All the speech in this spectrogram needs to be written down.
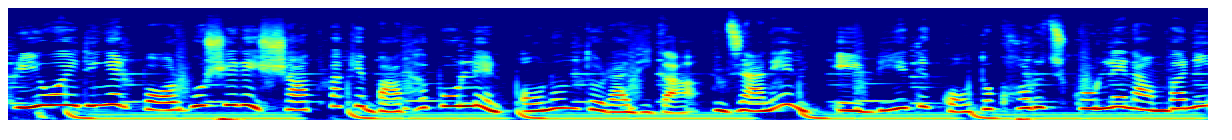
প্রি ওয়েডিং এর পর্ব সেরে সাত পাকে বাধা পড়লেন অনন্ত রাধিকা। জানেন, এই বিয়েতে কত খরচ করলেন আম্বানি?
